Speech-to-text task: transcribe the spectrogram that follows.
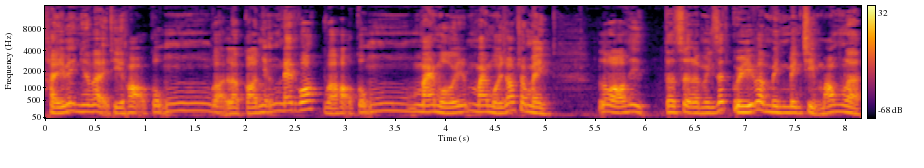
thấy mình như vậy thì họ cũng gọi là có những network và họ cũng mai mối mai mối job cho mình. Lúc đó thì thật sự là mình rất quý và mình mình chỉ mong là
